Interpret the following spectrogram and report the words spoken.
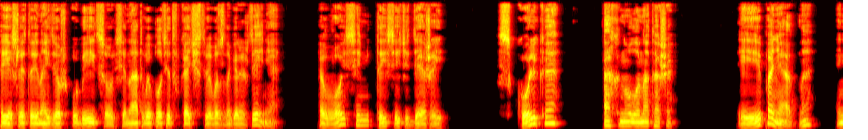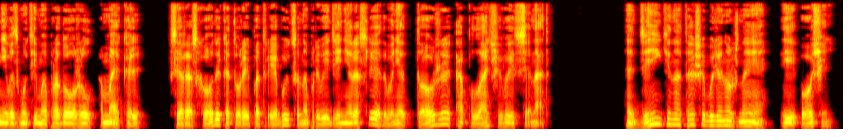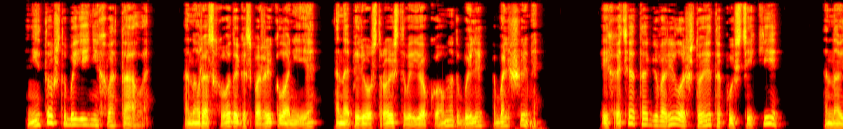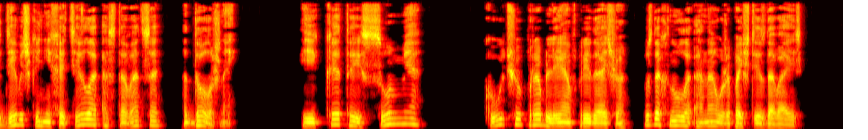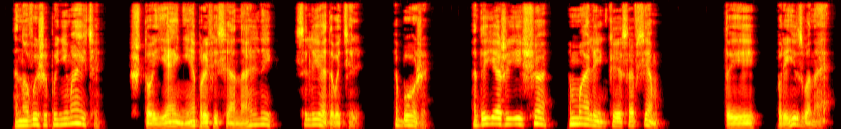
Если ты найдешь убийцу, Сенат выплатит в качестве вознаграждения восемь тысяч дежей. Сколько? ахнула Наташа. И понятно, невозмутимо продолжил Мэкль. Все расходы, которые потребуются на проведение расследования, тоже оплачивает Сенат. Деньги Наташе были нужны и очень. Не то чтобы ей не хватало, но расходы госпожи Клонье на переустройство ее комнат были большими. И хотя так говорила, что это пустяки, но девочка не хотела оставаться должной. И к этой сумме кучу проблем в придачу, вздохнула она, уже почти сдаваясь. Но вы же понимаете, что я не профессиональный Следователь. Боже, да я же еще маленькая совсем. Ты призванная.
